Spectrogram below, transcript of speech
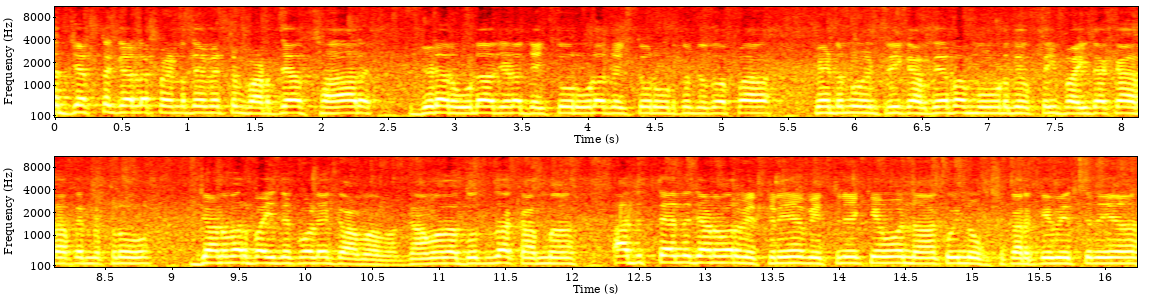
ਅਜਿੱਤ ਗਿੱਲ ਪਿੰਡ ਦੇ ਵਿੱਚ ਵੜਦਿਆਂ ਸਾਰ ਜਿਹੜਾ ਰੋਡ ਆ, ਜਿਹੜਾ ਜੈਤੋ ਰੋਡ ਆ, ਜੈਤੋ ਰੋਡ ਤੋਂ ਜਦੋਂ ਆਪਾਂ ਪਿੰਡ ਨੂੰ ਐਂਟਰੀ ਕਰਦੇ ਆ, ਆਪਾਂ ਮੋੜ ਦੇ ਉੱਤੇ ਹੀ ਬਾਈ ਦਾ ਘਰ ਆ ਤੇ ਮਿੱਤਰੋ ਜਾਨਵਰ ਬਾਈ ਦੇ ਕੋਲੇ ਗਾਵਾਂ ਵਾ। ਗਾਵਾਂ ਦਾ ਦੁੱਧ ਦਾ ਕੰਮ ਅੱਜ ਤਿੰਨ ਜਾਨਵਰ ਵੇਚਣੇ ਆ ਵੇਚਣੇ ਕਿਉਂ? ਨਾ ਕੋਈ ਨੁਕਸ ਕਰਕੇ ਵੇਚਣੇ ਆ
